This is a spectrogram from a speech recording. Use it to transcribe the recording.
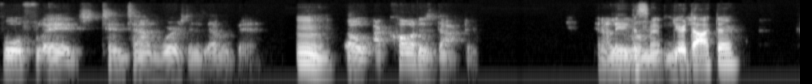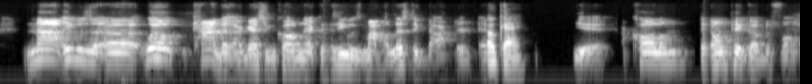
full fledged, ten times worse than it's ever been. Mm. So I call this doctor, and I leave this, him Your doctor? Nah, he was uh well, kinda. I guess you can call him that because he was my holistic doctor. Okay. Yeah, I call him. Don't pick up the phone.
